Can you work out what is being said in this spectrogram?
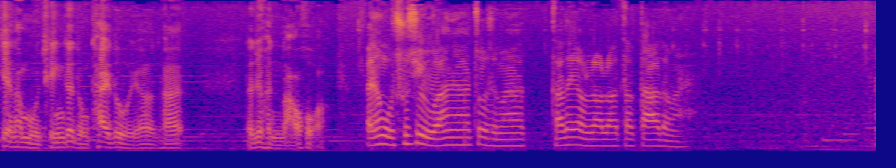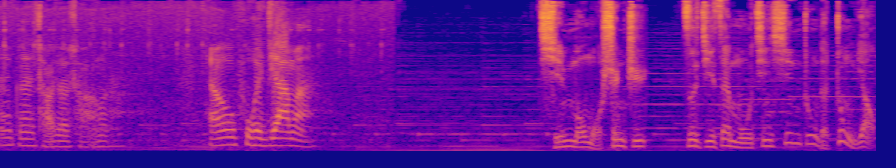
见他母亲这种态度，然后他。他就很恼火，反正我出去玩啊，做什么他都要唠唠叨叨的嘛，哎，跟他吵吵吵嘛，然后不回家嘛。秦某某深知自己在母亲心中的重要，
